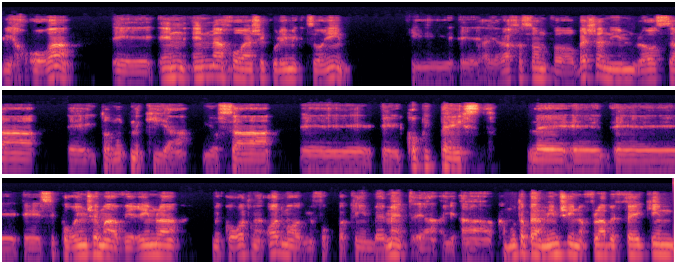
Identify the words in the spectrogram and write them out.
לכאורה, אה, אין, אין מאחורי השיקולים מקצועיים. כי אה, איילה חסון כבר הרבה שנים לא עושה עיתונות נקייה, היא עושה קופי פייסט לסיפורים שמעבירים לה מקורות מאוד מאוד מפוקפקים, באמת, כמות הפעמים שהיא נפלה בפייקים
